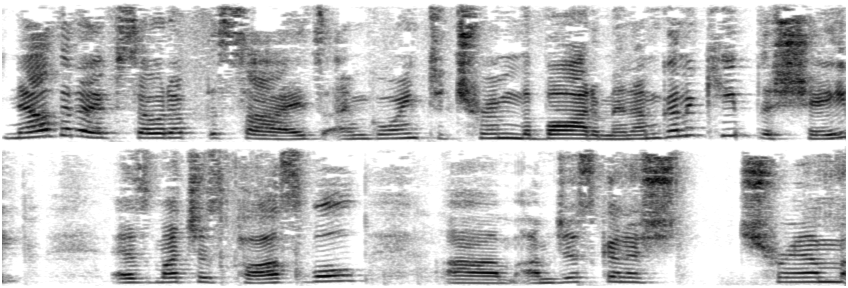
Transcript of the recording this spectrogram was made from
Now that I've sewed up the sides, I'm going to trim the bottom, and I'm going to keep the shape as much as possible. Um, I'm just going to trim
